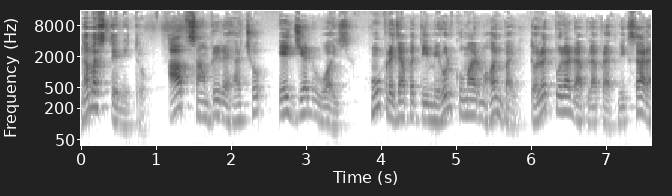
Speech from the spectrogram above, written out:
નમસ્તે મિત્રો. આપ સાંભળી રહ્યા છો એજિયન વોઇસ. હું પ્રજાપતિ મેહુલ કુમાર મોહનભાઈ, દોલતપુરા ડાબલા પ્રાથમિક શાળા,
